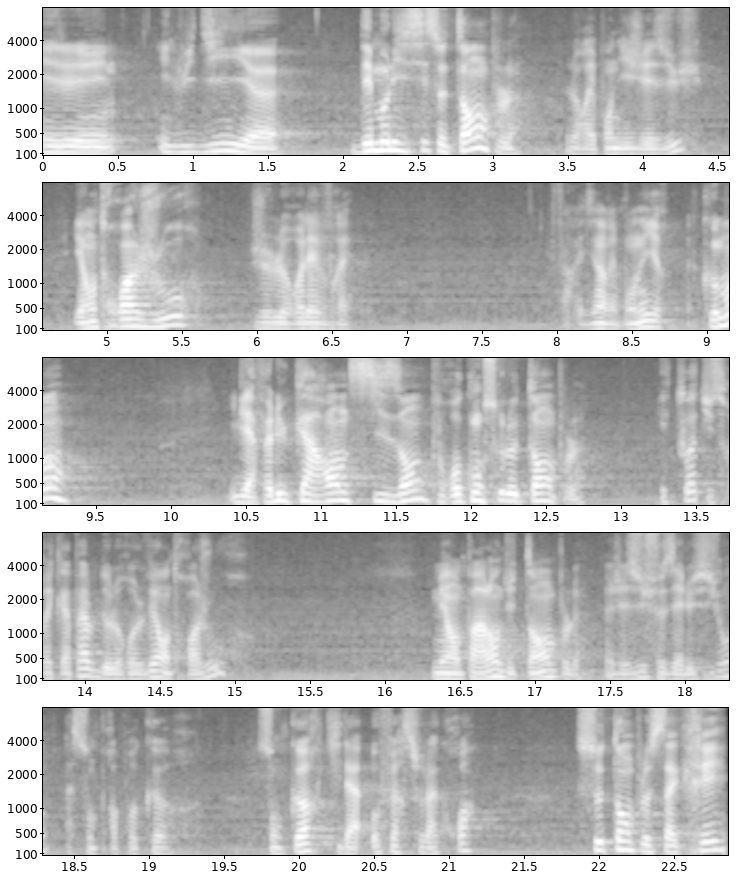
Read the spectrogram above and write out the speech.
et il lui dit euh, Démolissez ce temple, leur répondit Jésus, et en trois jours, je le relèverai. Les pharisiens répondirent Comment? Il a fallu 46 ans pour reconstruire le temple. Et toi, tu serais capable de le relever en trois jours? Mais en parlant du temple, Jésus faisait allusion à son propre corps, son corps qu'il a offert sur la croix. Ce temple sacré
